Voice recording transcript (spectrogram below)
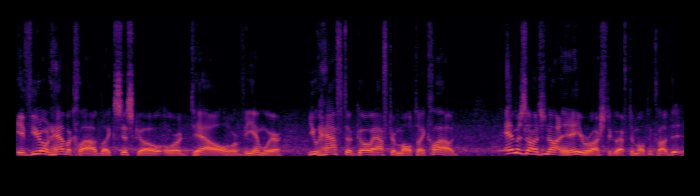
if you don't have a cloud like Cisco or Dell or VMware, you have to go after multi-cloud. Amazon's not in any rush to go after multi-cloud.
